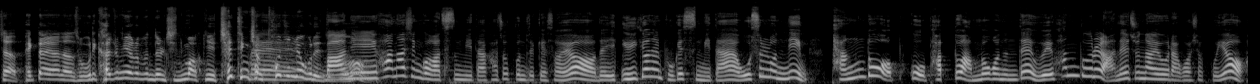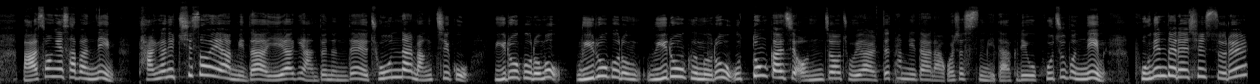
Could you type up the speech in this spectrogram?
자, 백다희 아나운서, 우리 가족 여러분들 지금 막이 채팅창 네, 터지려고 그래, 지금. 많이 화나신 것 같습니다. 가족분들께서요. 네, 의견을 보겠습니다. 오슬로님, 방도 없고 밥도 안 먹었는데 왜 환불을 안 해주나요? 라고 하셨고요. 마성의 사바님, 당연히 취소해야 합니다. 예약이 안 됐는데 좋은 날 망치고 위로금으로, 위로금, 위로금으로 웃돈까지 얹어줘야 할 듯 합니다. 라고 하셨습니다. 그리고 고주부님, 본인들의 실수를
